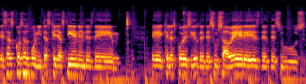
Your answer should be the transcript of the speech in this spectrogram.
esas cosas bonitas que ellas tienen desde eh, ¿qué les puedo decir? Desde sus saberes, desde sus,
